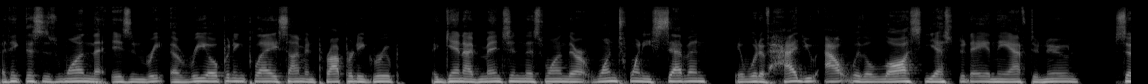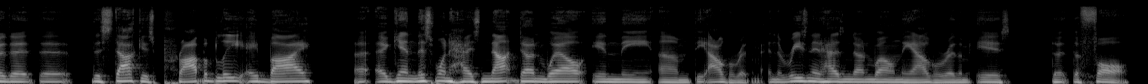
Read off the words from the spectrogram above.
I think this is one that is in re- a reopening play. Simon Property Group. Again, I've mentioned this one. They're at 127. It would have had you out with a loss yesterday in the afternoon. So the the the stock is probably a buy. Uh, again, this one has not done well in the um, the algorithm, and the reason it hasn't done well in the algorithm is the the fall.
